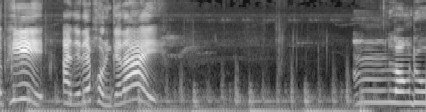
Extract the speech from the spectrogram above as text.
ถอะพี่ อาจจะได้ผลก็ได้ อืม ลองดู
